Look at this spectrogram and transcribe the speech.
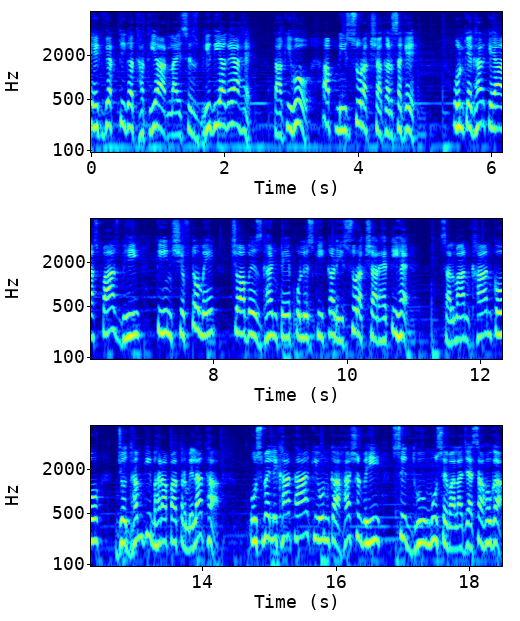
एक व्यक्तिगत हथियार लाइसेंस भी दिया गया है ताकि वो अपनी सुरक्षा कर सके। उनके घर के आसपास भी तीन शिफ्टों में 24 घंटे पुलिस की कड़ी सुरक्षा रहती है। सलमान खान को जो धमकी भरा पत्र मिला था, उसमें लिखा था कि उनका हश्र भी सिद्धू मूसेवाला जैसा होगा।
